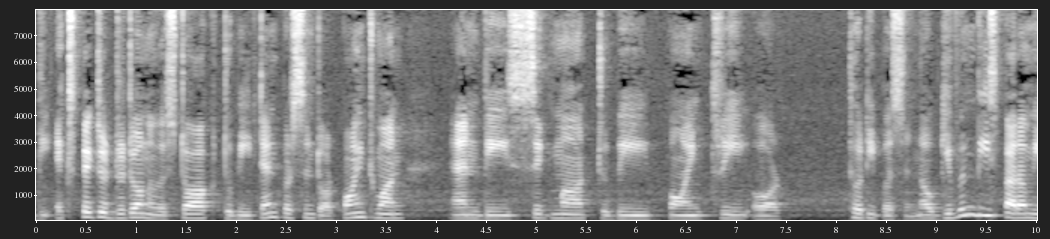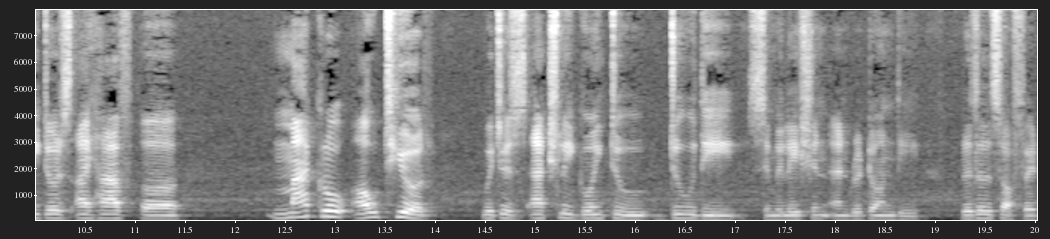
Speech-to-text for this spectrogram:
the expected return on the stock to be 10% or 0.1 and the sigma to be 0.3 or 30%. Now given these parameters I have a macro out here which is actually going to do the simulation and return the results of it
